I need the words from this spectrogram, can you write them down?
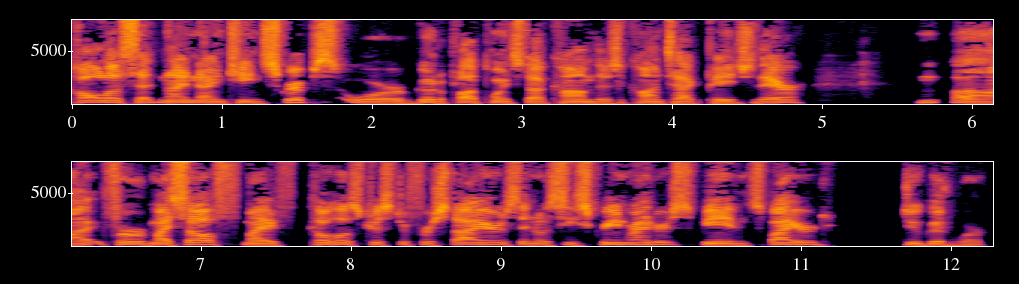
call us at 919 scripts or go to plotpoints.com. There's a contact page there. Uh, for myself, my co-host Christopher Stires and OC Screenwriters, be inspired, do good work.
